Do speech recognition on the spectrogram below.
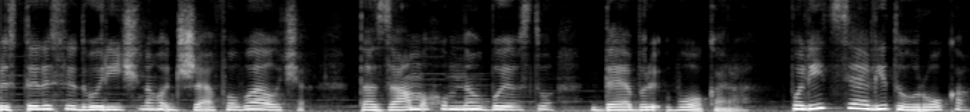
62-річного Джефа Велча та замахом на вбивство Дебри Вокара. Поліція Літл Рока,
